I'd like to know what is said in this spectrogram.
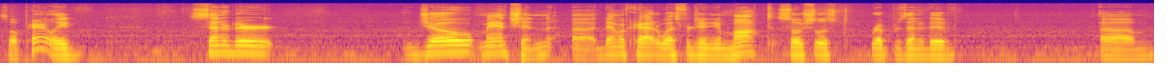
So apparently, Senator Joe Manchin, uh, Democrat of West Virginia, mocked Socialist Representative um,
